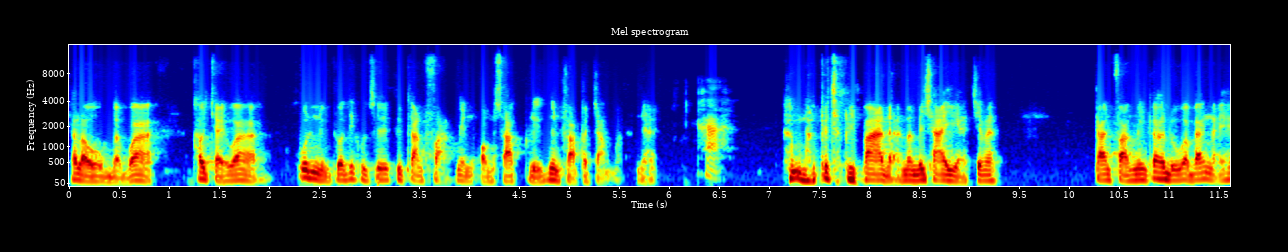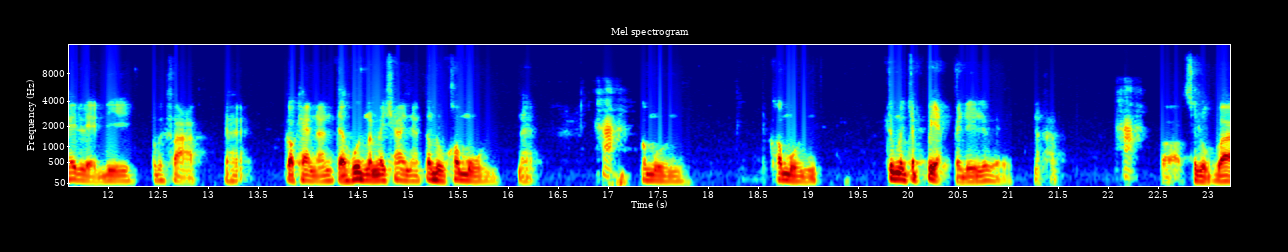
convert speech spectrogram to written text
ถ้าเราแบบว่าเข้าใจว่าหุ้นหนึ่งตัวที่คุณซื้อคือการฝากเงินออมทรัพย์ หรือเงินฝากประจำอะนะฮะค่ะ มันก็จะผิดพลาดอะ มันไม่ใช่ไงใช่ไหมการฝากเงินก็ดูว่าแบงค์ไหนให้เลทดีก็ไปฝากนะฮะก็แค่นั้น แต่หุ้นมันไม่ใช่นะต้องดูข้อมูลนะค่ะ ข้อมูลข้อมูลซึ่งมันจะเปลี่ยนไปเรื่อยๆนะครับ ค่ะ ก็สรุปว่า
